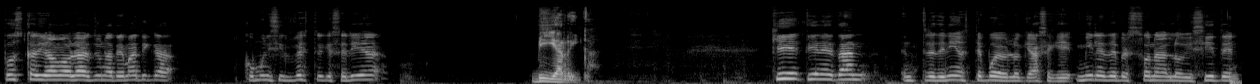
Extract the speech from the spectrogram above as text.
podcast y vamos a hablar de una temática común y silvestre que sería Villarrica. ¿qué tiene tan entretenido este pueblo que hace que miles de personas lo visiten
